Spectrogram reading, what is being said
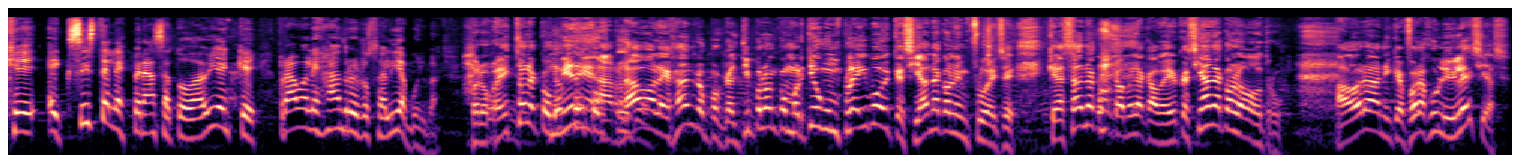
que existe la esperanza todavía en que Raúl Alejandro y Rosalía vuelvan. Pero esto le conviene a. Raúl Alejandro porque el tipo lo han convertido en un playboy que si anda con la influencer, que si anda con Camila Cabello, que si anda con lo otro. Ahora ni que fuera Julio Iglesias.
